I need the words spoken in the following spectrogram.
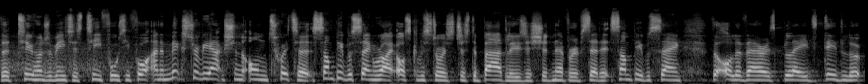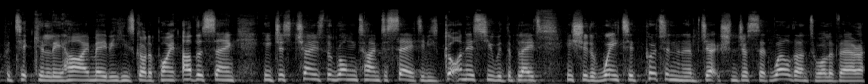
the 200 metres T44 and a mixture of reaction on Twitter. Some people saying, right, Oscar Pistorius is just a bad loser, should never have said it. Some people saying that Oliveira's blades did look particularly high. Maybe he's got a point. Others saying he just chose the wrong time to say it. If he's got an issue with the blades, he should have waited, put in an objection, just said, well done to Oliveira,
